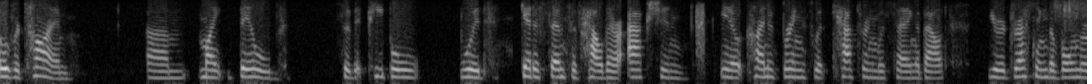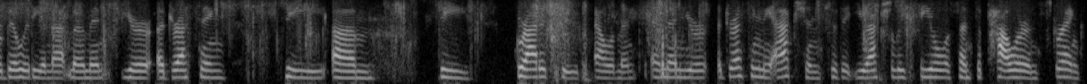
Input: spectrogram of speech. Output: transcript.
over time um, might build so that people would get a sense of how their action, you know, it kind of brings what Catherine was saying about you're addressing the vulnerability in that moment, you're addressing the um, the gratitude element, and then you're addressing the action so that you actually feel a sense of power and strength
